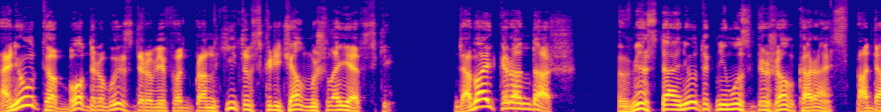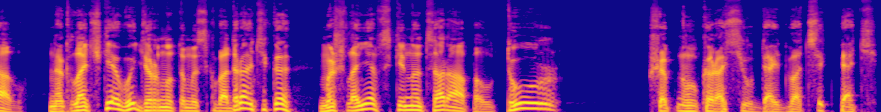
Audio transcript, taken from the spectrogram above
Анюта!» — бодро выздоровев от бронхита, вскричал Мышлоевский. «Давай карандаш!» Вместо Анюты к нему сбежал карась, подал. На клочке, выдернутом из квадратика, Мышлоевский нацарапал «Тур...» Шепнул Карасю «Дай двадцать пять».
